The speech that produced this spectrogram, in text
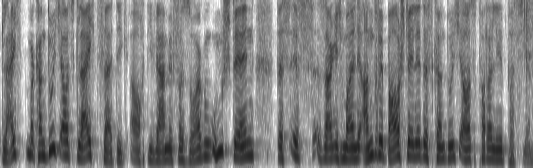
gleich, man kann durchaus gleichzeitig auch die Wärmeversorgung umstellen. Das ist, sage ich mal, eine andere Baustelle. Das kann durchaus parallel passieren.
